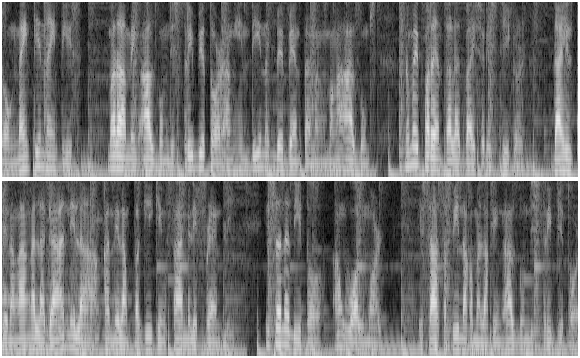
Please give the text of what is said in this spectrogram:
Noong 1990s, maraming album distributor ang hindi nagbebenta ng mga albums na may parental advisory sticker dahil pinangangalagaan nila ang kanilang pagiging family friendly. Isa na dito ang Walmart, isa sa pinakamalaking album distributor.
